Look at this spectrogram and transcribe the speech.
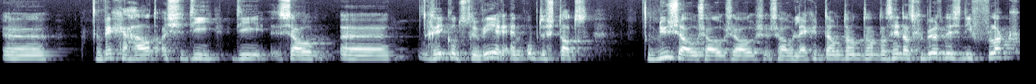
uh, weggehaald, als je die, die zou reconstrueren en op de stad nu zou, zou, zou, zou leggen, dan, dan, dan, dan zijn dat gebeurtenissen die vlak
